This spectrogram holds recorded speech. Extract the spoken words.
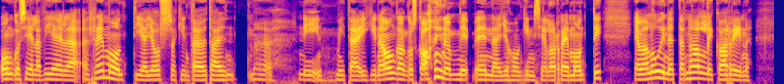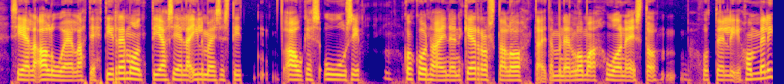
onko siellä vielä remonttia jossakin tai jotain, äh, niin, mitä ikinä onkaan, koska aina me mennään johonkin, niin siellä on remontti. Ja mä luin, että Nallikarin siellä alueella. Tehtiin remonttia, siellä ilmeisesti aukesi uusi kokonainen kerrostalo tai tämmöinen lomahuoneisto, hotelli, hommeli,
